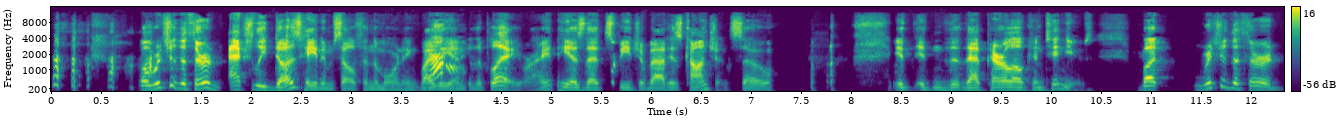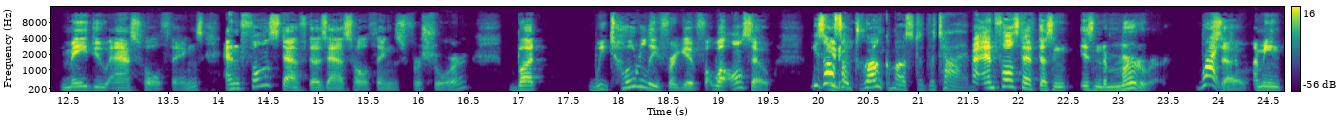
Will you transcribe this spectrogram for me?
Well, Richard III actually does hate himself in the morning by the end of the play, right? He has that speech about his conscience. So it, it th- that parallel continues. But Richard III may do asshole things, and Falstaff does asshole things for sure. But we totally forgive. Well, also, He's also know. drunk most of the time. and Falstaff doesn't isn't a murderer. Right. So, I mean,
